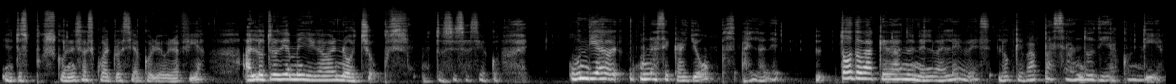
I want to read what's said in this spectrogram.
Y entonces, pues con esas cuatro hacía coreografía. Al otro día me llegaban ocho, pues entonces hacía... Un día una se cayó, pues ahí la de... Todo va quedando en el ballet, ¿ves? Lo que va pasando día con día.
